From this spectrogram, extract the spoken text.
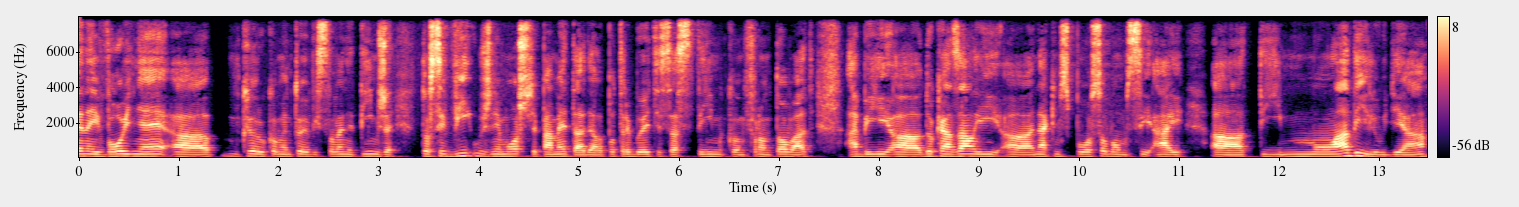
studenej vojne, ktorú komentuje vyslovene tým, že to si vy už nemôžete pamätať, ale potrebujete sa s tým konfrontovať, aby dokázali mali uh, nejakým spôsobom si aj uh, tí mladí ľudia,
